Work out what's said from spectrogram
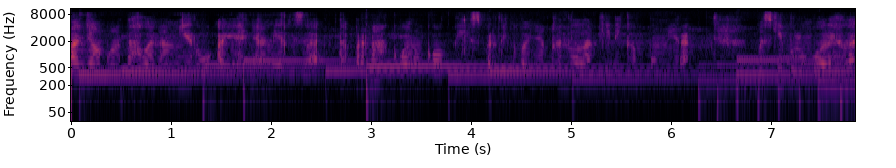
Sepanjang pengetahuan Amiru, ayahnya Amirza, tak pernah ke warung kopi seperti kebanyakan lelaki di kampung Mira. Meski belum bolehlah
